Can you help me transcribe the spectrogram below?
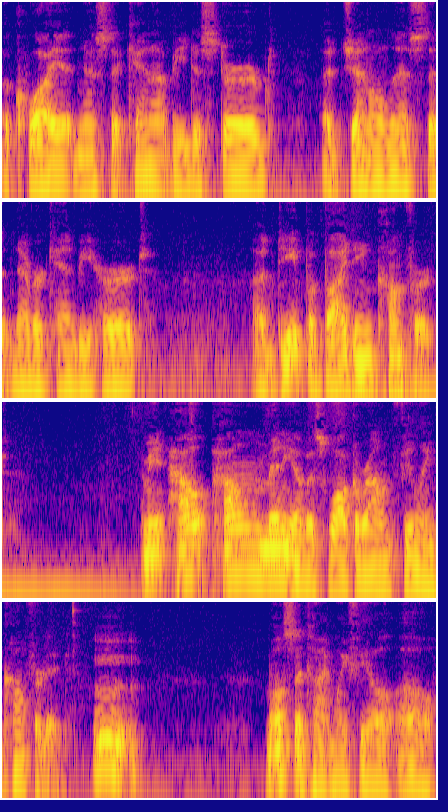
a quietness that cannot be disturbed, a gentleness that never can be hurt, a deep abiding comfort. I mean, how how many of us walk around feeling comforted? Mm. Most of the time, we feel, oh,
